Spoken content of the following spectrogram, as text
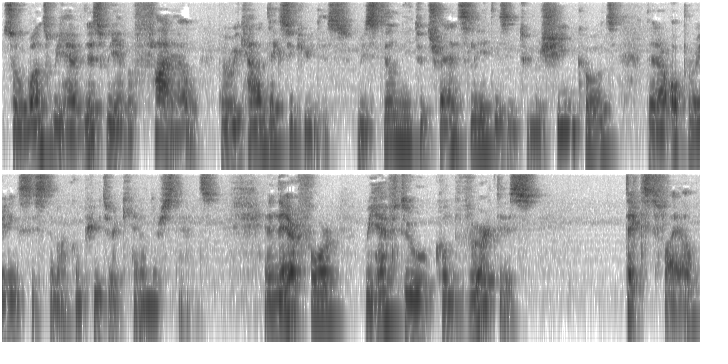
so once we have this, we have a file, but we can't execute this. We still need to translate this into machine codes that our operating system, our computer can understand. And therefore, we have to convert this text file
